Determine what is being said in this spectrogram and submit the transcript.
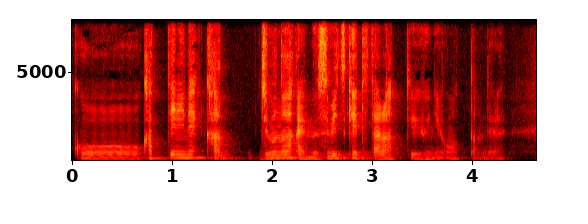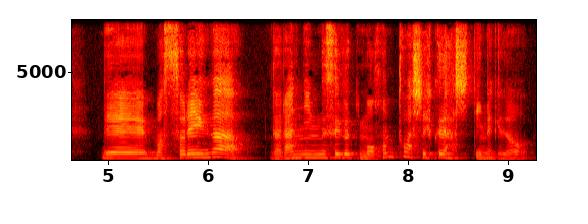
こう勝手にねか自分の中に結びつけてたなっていうふうに思ったんだよね。で、まあ、それがランニングする時も本当は私服で走っていいんだけど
